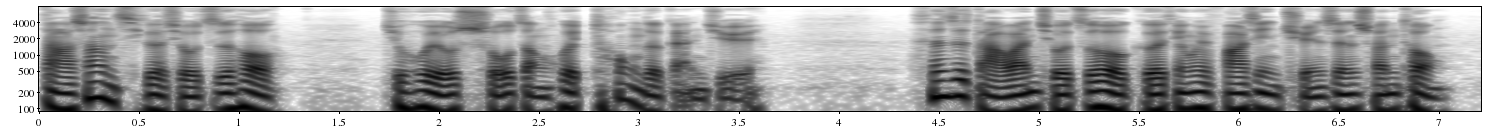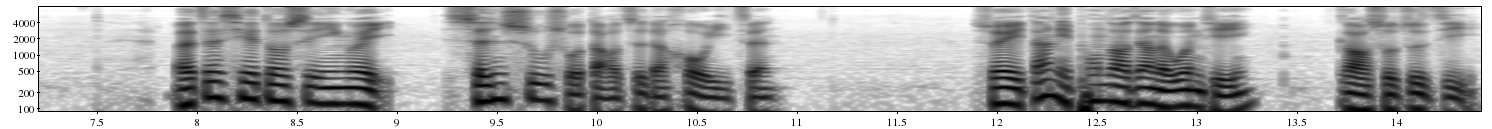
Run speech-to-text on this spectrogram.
打上几个球之后，就会有手掌会痛的感觉，甚至打完球之后隔天会发现全身酸痛，而这些都是因为生疏所导致的后遗症。所以当你碰到这样的问题，告诉自己。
